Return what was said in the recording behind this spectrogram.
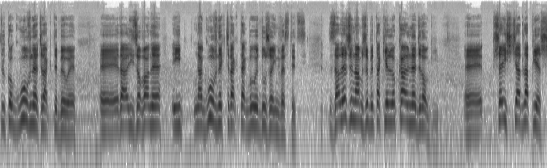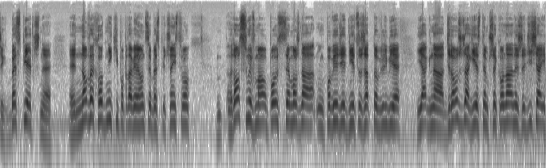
tylko główne trakty były e, realizowane i na głównych traktach były duże inwestycje. Zależy nam, żeby takie lokalne drogi, e, przejścia dla pieszych, bezpieczne, e, nowe chodniki poprawiające bezpieczeństwo rosły w Małopolsce, można powiedzieć nieco żartobliwie, jak na drożdżach. Jestem przekonany, że dzisiaj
